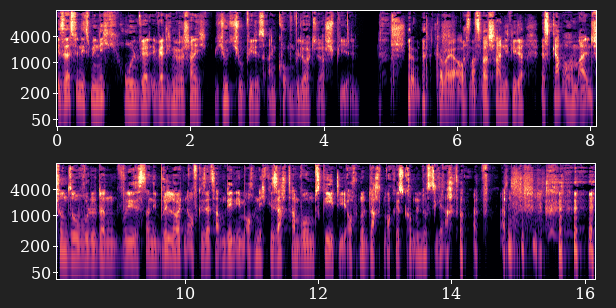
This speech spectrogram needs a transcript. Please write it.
selbst wenn ich es mir nicht holen werde, werde ich mir wahrscheinlich YouTube-Videos angucken, wie Leute das spielen. Stimmt, kann man ja auch das machen. Das ist wahrscheinlich wieder. Es gab auch im Alten schon so, wo du dann, wo die das dann die Brille Leuten aufgesetzt haben und denen eben auch nicht gesagt haben, worum es geht, die auch nur dachten, ach, jetzt kommt eine lustige Achterbahnfahrt.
